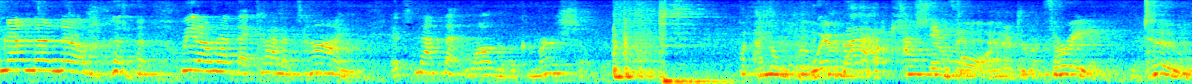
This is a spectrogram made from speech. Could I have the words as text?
No, no, no. we don't have that kind of time. It's not that long of a commercial. But I know really We're good back about you. in four, three, two.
